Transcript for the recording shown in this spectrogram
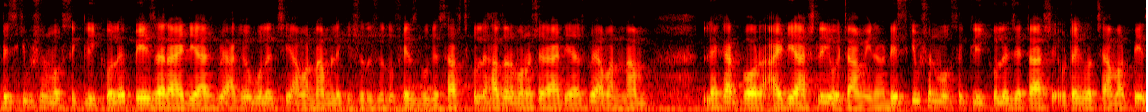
ডিসক্রিপশন বক্সে ক্লিক করলে পেজ আর আইডি আসবে। আগেও বলেছি, আমার নাম লিখে শুধু শুধু ফেসবুকে সার্চ করলে হাজার মানুষের আইডি আসবে। আমার নাম লেখার পর আইডি আসলেই ওইটা আমি না। ডিসক্রিপশন বক্সে ক্লিক করলে যেটা আসে, ওটাই হচ্ছে আমার পেজ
